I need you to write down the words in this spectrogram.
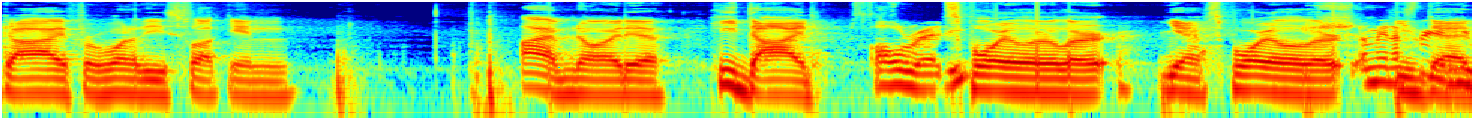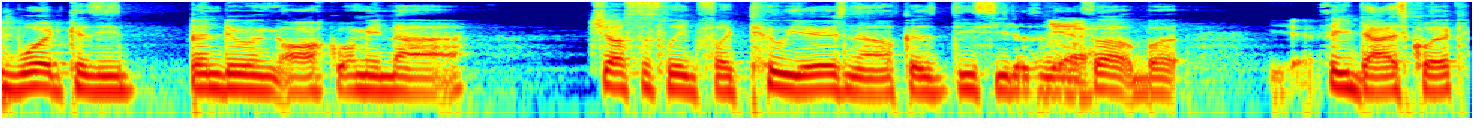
guy for one of these fucking. I have no idea. He died. Already? Spoiler alert. Yeah, spoiler alert. I mean, I he's figured dead. he would because he's been doing Aqua. I mean, uh, Justice League for like two years now because DC doesn't know Yeah. what's up. But Yeah. so he dies quick.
